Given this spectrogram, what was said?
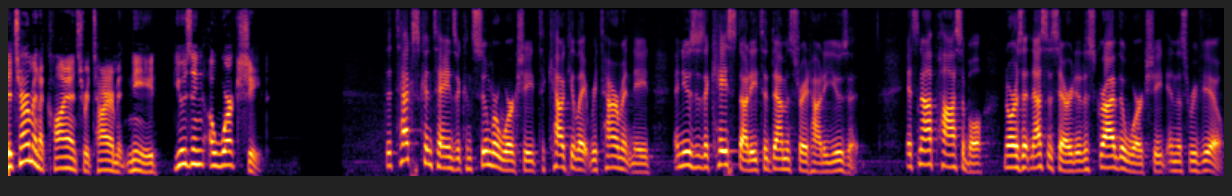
Determine a client's retirement need using a worksheet. The text contains a consumer worksheet to calculate retirement need and uses a case study to demonstrate how to use it. It's not possible, nor is it necessary, to describe the worksheet in this review.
